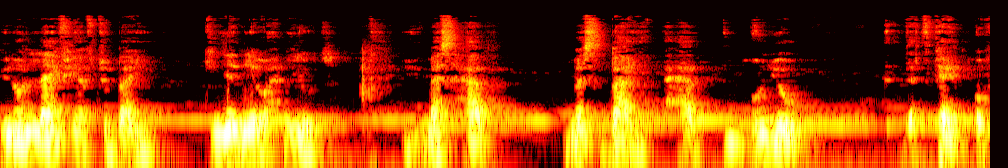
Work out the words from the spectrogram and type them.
You know, life you have to buy kinyani rohniyot. You must have, must buy, have on you that kind of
